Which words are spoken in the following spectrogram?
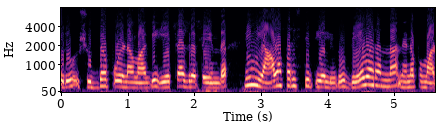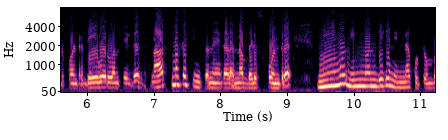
ಇರು, ಶುದ್ಧ ಪೂರ್ಣವಾಗಿ, ಏಕಾಗ್ರತೆಯಿಂದ ನೀನು ಯಾವ ಪರಿಸ್ಥಿತಿಯಲ್ಲಿರು ದೇವರನ್ನ ನೆನಪು ಮಾಡ್ಕೊಂಡ್ರೆ, ದೇವರು ಅಂತ ಹೇಳಿದ್ರೆ ಧನಾತ್ಮಕ ಚಿಂತನೆಗಳನ್ನ ಬೆಳೆಸ್ಕೊಂಡ್ರೆ, ನೀನು ನಿನ್ನೊಂದಿಗೆ ನಿನ್ನ ಕುಟುಂಬ,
